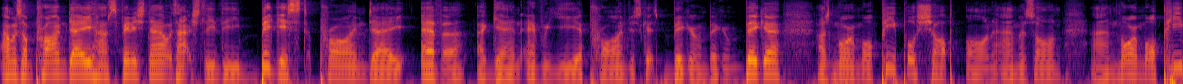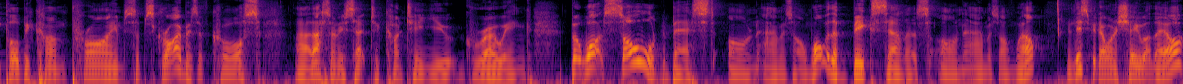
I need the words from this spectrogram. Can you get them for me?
Amazon Prime Day has finished now. It's actually the biggest Prime Day ever. Again, every year Prime just gets bigger and bigger and bigger as more and more people shop on Amazon and more and more people become Prime subscribers, of course. Uh, that's only set to continue growing. But what sold best on Amazon? What were the big sellers on Amazon? Well, in this video, I want to show you what they are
